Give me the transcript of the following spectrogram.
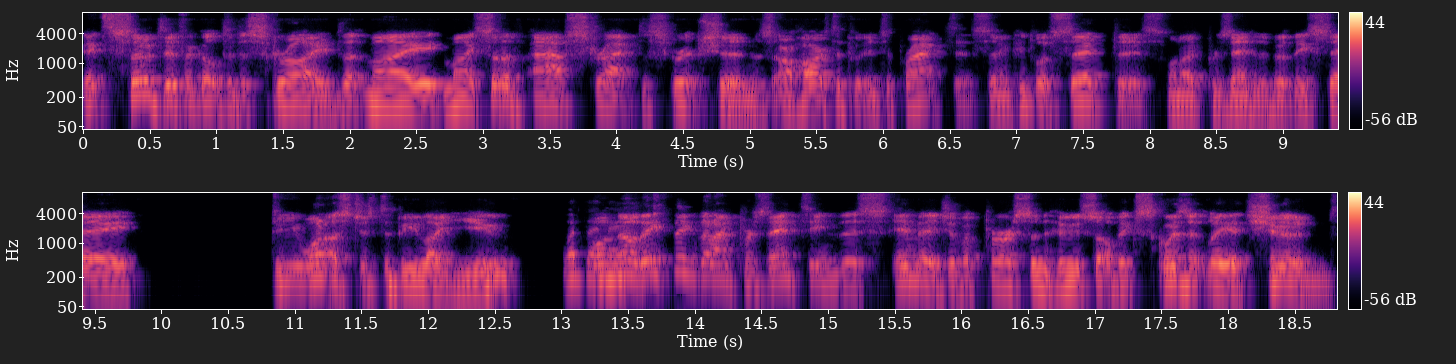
It's so difficult to describe that my my sort of abstract descriptions are hard to put into practice. I mean, people have said this when I've presented the book. They say, "Do you want us just to be like you?" What well, no, they think that I'm presenting this image of a person who's sort of exquisitely attuned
